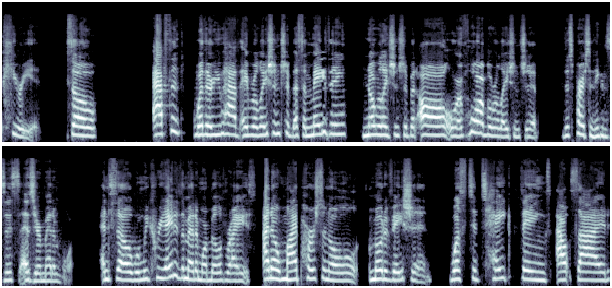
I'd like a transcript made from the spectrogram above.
period. So absent whether you have a relationship that's amazing, no relationship at all, or a horrible relationship, this person exists as your metamor. And so when we created the Metamor Bill of Rights, I know my personal motivation was to take things outside.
